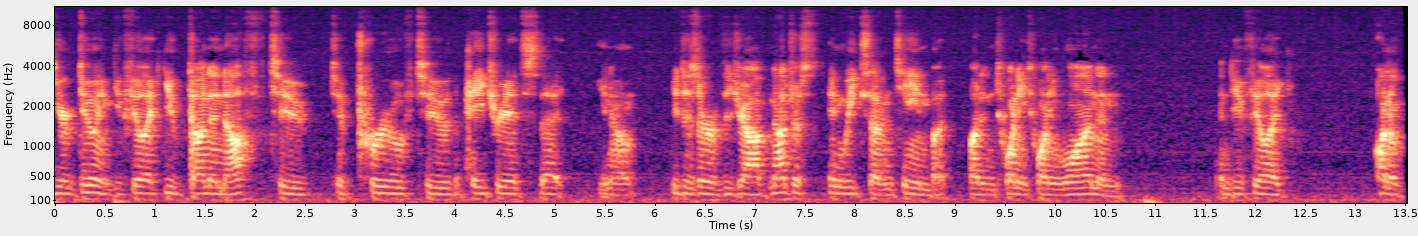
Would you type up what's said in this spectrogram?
you're doing? Do you feel like you've done enough to to prove to the Patriots that you know you deserve the job, not just in Week 17, but but in 2021? And and do you feel like on a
